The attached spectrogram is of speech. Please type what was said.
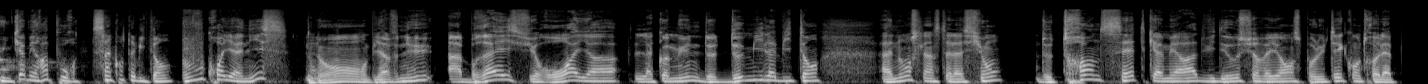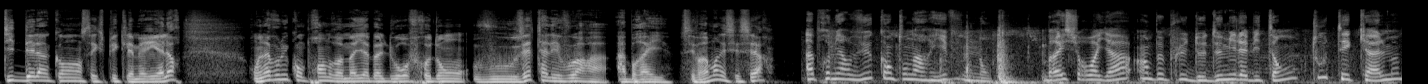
Une caméra pour 50 habitants. Vous vous croyez à Nice? Non. bienvenue à Breil sur Roya. La commune de 2000 habitants annonce l'installation de 37 caméras de vidéosurveillance pour lutter contre la petite délinquance, explique la mairie. Alors, on a voulu comprendre, Maya Baldouro-Fredon, vous êtes allé voir à, à Breil. C'est vraiment nécessaire? À première vue, quand on arrive, non. Breil-sur-Roya, un peu plus de 2000 habitants, tout est calme,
